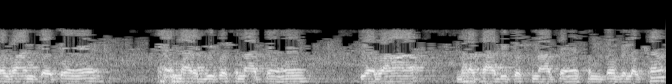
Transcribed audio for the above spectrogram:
भगवान कहते हैं, नारद जी को सुनाते हैं, या वहाँ भरत आदि को सुनाते हैं संतों के लक्षण,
